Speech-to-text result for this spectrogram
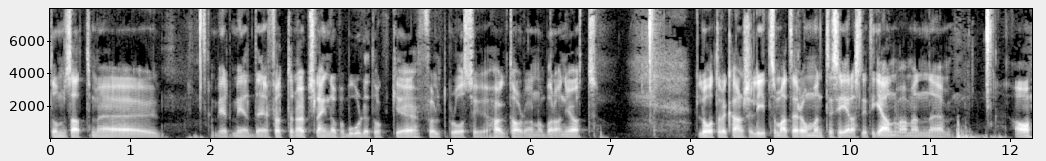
de satt med, med, med eh, fötterna uppslängda på bordet och fullt blås i högtalaren och bara njöt. Låter väl kanske lite som att det romantiseras lite grann va? men ja,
